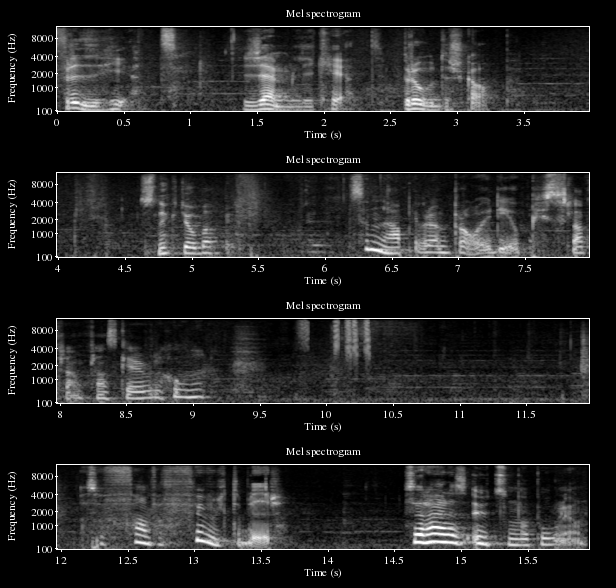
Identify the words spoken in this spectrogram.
Frihet, jämlikhet, broderskap. Snyggt jobbat. Så när blev det en bra idé att pyssla fram franska revolutionen? Alltså fan vad fult det blir. Ser här ens ut som Napoleon?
